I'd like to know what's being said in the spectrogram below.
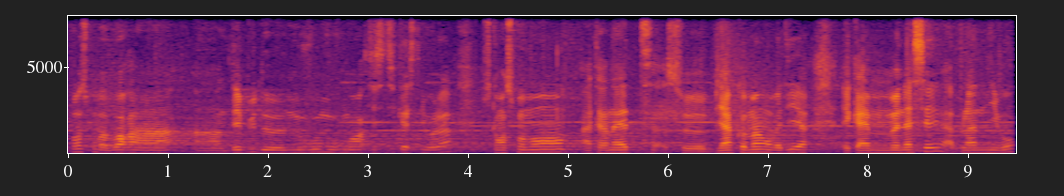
Je pense qu'on va voir un, un début de nouveau mouvement artistique à ce niveau-là, parce qu'en ce moment, Internet, ce bien commun, on va dire, est quand même menacé à plein de niveaux,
